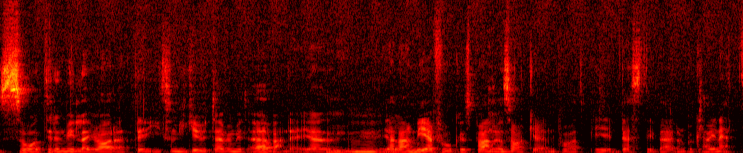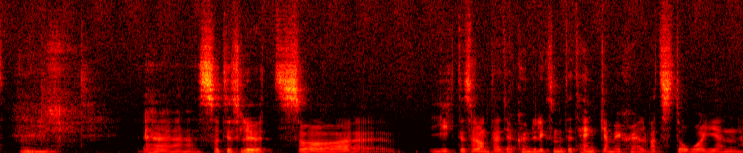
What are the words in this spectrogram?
så till den milda grad att det liksom gick ut över mitt övande. Jag, Mm. jag la mer fokus på andra Mm. saker än på att bli bäst i världen på klarinett. Mm. Eh, så till slut så eh, gick det så långt att jag kunde liksom inte tänka mig själv att stå i en,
